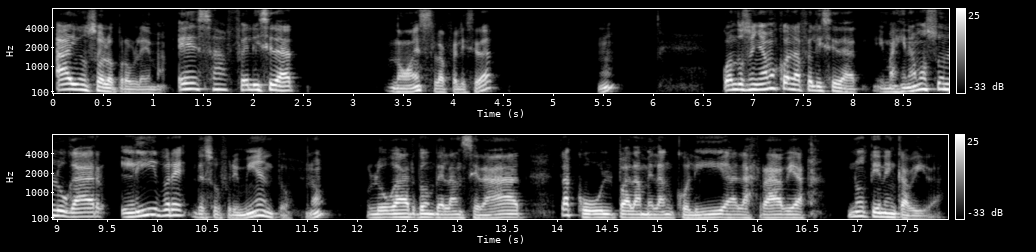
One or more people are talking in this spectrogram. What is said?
Hay un solo problema. Esa felicidad no es la felicidad. ¿Mm? Cuando soñamos con la felicidad, imaginamos un lugar libre de sufrimiento, ¿no? Un lugar donde la ansiedad, la culpa, la melancolía, la rabia no tienen cabida.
